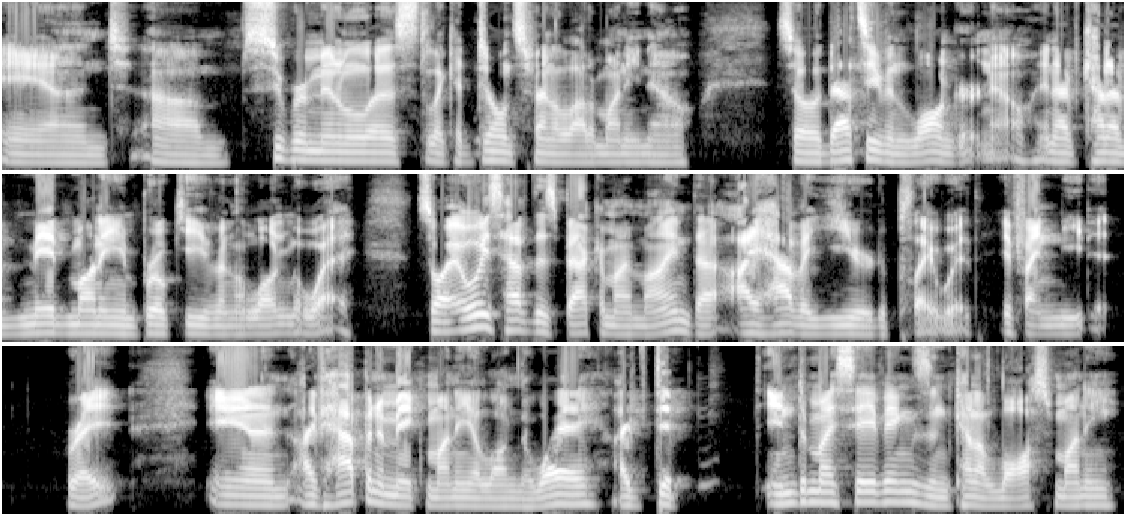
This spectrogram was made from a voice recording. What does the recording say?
and um, super minimalist. Like I don't spend a lot of money now. So that's even longer now. And I've kind of made money and broke even along the way. So I always have this back in my mind that I have a year to play with if I need it. Right and I've happened to make money along the way. I've dipped into my savings and kind of lost money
